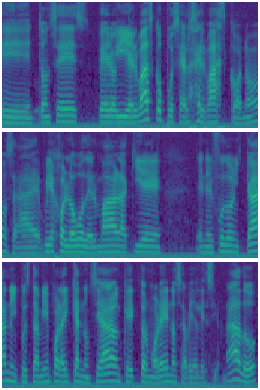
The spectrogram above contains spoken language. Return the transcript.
eh, entonces, pero y el Vasco, pues él es el Vasco, ¿no? O sea, viejo lobo del mar aquí eh, en el fútbol mexicano y pues también por ahí que anunciaron que Héctor Moreno se había lesionado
